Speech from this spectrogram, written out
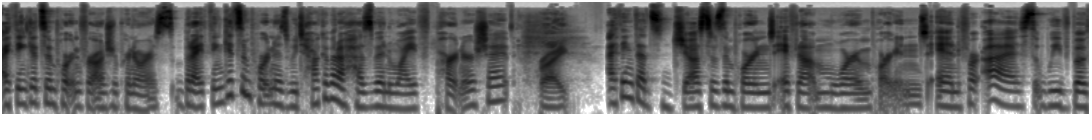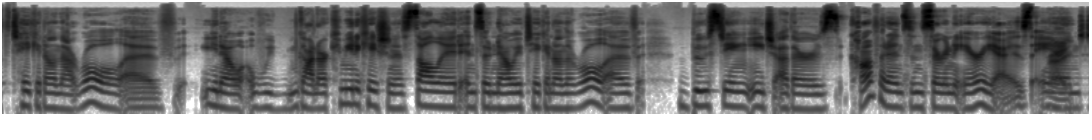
I think it's important for entrepreneurs, but I think it's important as we talk about a husband wife partnership. right I think that's just as important, if not more important. And for us, we've both taken on that role of, you know, we've gotten our communication is solid. And so now we've taken on the role of boosting each other's confidence in certain areas. And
